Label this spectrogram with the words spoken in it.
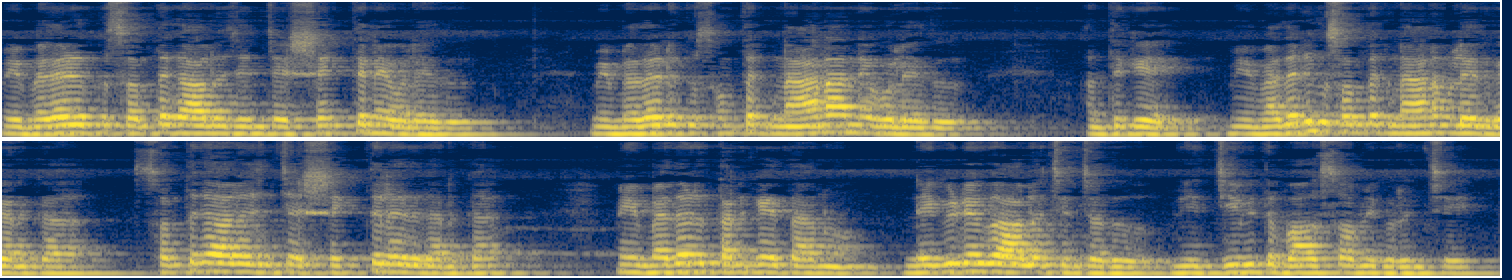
మీ మెదడుకు సొంతగా ఆలోచించే శక్తిని ఇవ్వలేదు. మీ మెదడుకు సొంత జ్ఞానాన్ని ఇవ్వలేదు. అందుకే మీ మెదడుకు సొంత జ్ఞానం లేదు కనుక సొంతగా ఆలోచించే శక్తి లేదు కనుక మీ మెదడు తనకై తాను నెగిటివ్గా ఆలోచించదు మీ జీవిత భాగస్వామి గురించి.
